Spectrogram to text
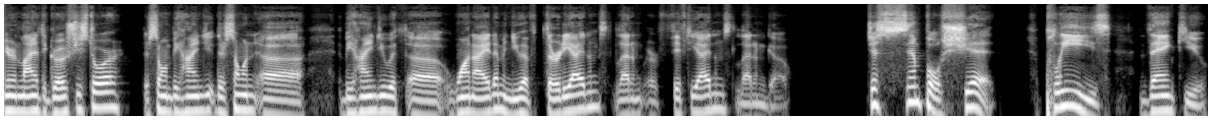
You're in line at the grocery store. There's someone behind you. There's someone uh, behind you with uh, one item and you have 30 items. Let them or 50 items. Let them go. Just simple shit. Please. Thank you.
